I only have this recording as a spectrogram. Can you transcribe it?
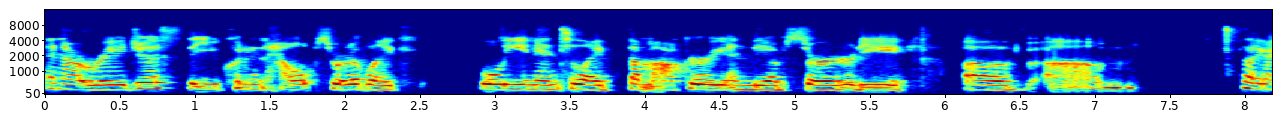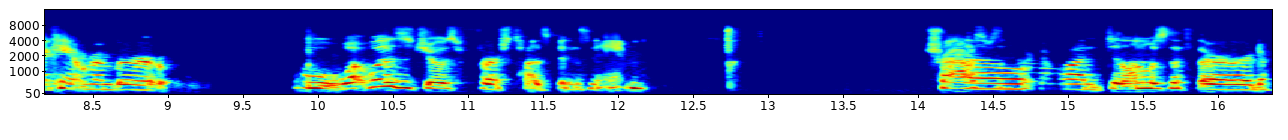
and outrageous that you couldn't help sort of like lean into like the mockery and the absurdity of um like I can't remember what was Joe's first husband's name. Travis oh. was the one. Dillon was the third.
